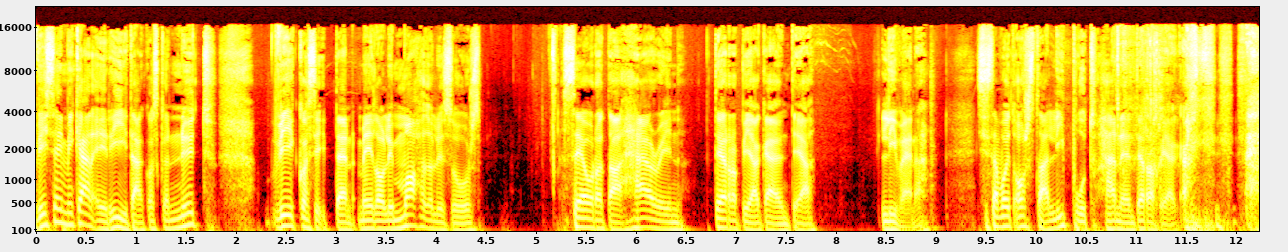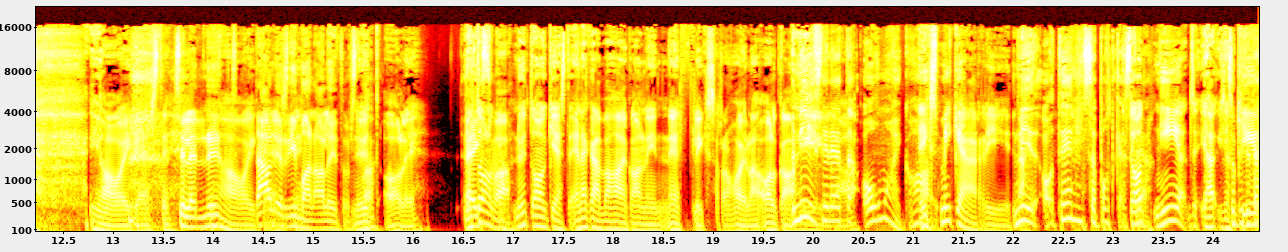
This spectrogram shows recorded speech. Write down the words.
vissiin mikään ei riitä, koska nyt viikko sitten meillä oli mahdollisuus seurata Harryn terapiakäyntiä livenä. Siis sä voit ostaa liput hänen terapiakäyntiin. Ihan oikeasti. Sille nyt, Ihan tää oli oikeasti. riman alitusta. Nyt oli. Nyt, Eiks olkaa, vaan? nyt oikeasti, eläkää vähän aikaa niin Netflix-rahoilla, olkaa Niin, hiljaa. silleen, että oh my god. Eikö mikään riitä? Niin, tee nyt sitä podcastia. Tot, niin, ja, ja, ja kirja,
